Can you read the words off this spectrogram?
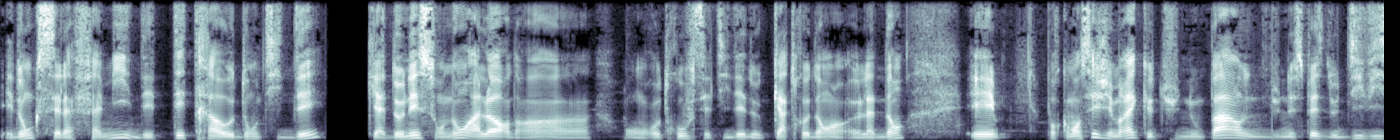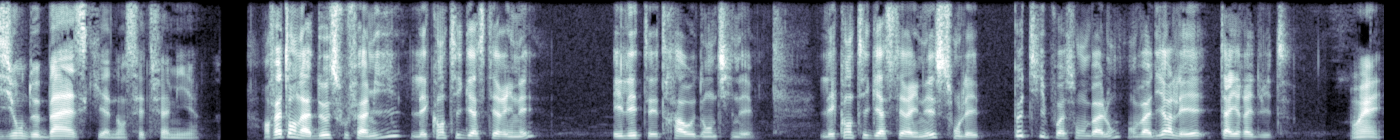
Et donc, c'est la famille des tétraodontidés qui a donné son nom à l'ordre. Hein. On retrouve cette idée de quatre dents euh, là-dedans. Et pour commencer, j'aimerais que tu nous parles d'une espèce de division de base qu'il y a dans cette famille. En fait, on a deux sous-familles, les cantigastérinés et les tétraodontinés. Les cantigastérinés sont les petits poissons ballons, on va dire les tailles réduites. Ouais.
